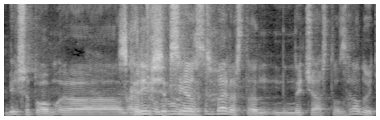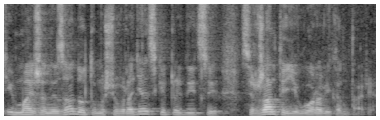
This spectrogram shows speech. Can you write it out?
Більше того, е, Скоріше навіть всього, Олексія ні. Береста не часто згадують і майже не згадують, тому що в радянській традиції сержанти Єгоров і Кантарія.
